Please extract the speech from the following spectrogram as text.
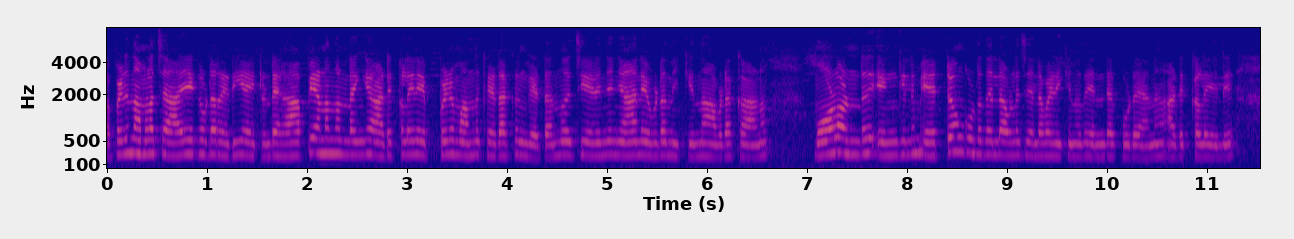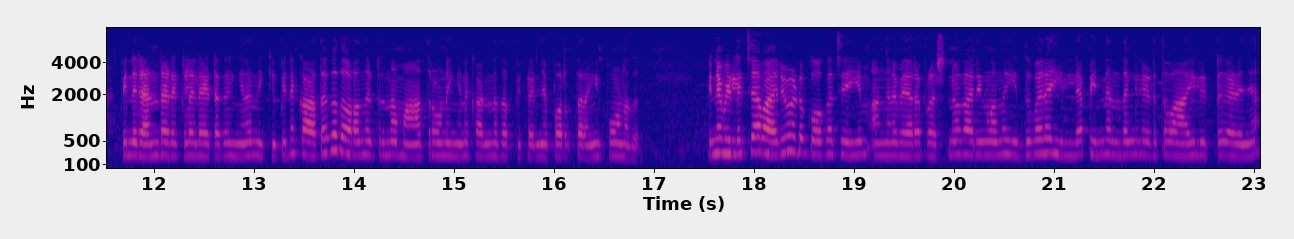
അപ്പോഴും നമ്മളെ ചായയൊക്കെ ഇവിടെ റെഡി ആയിട്ടുണ്ട്. ഹാപ്പി ആണെന്നുണ്ടെങ്കിൽ അടുക്കളയിൽ എപ്പോഴും വന്ന് കിടക്കും കേട്ടോ. എന്ന് വെച്ച് കഴിഞ്ഞാൽ ഞാൻ എവിടെ നിൽക്കുന്ന അവിടെ കാണും. മോളുണ്ട് എങ്കിലും ഏറ്റവും കൂടുതൽ അവൾ ചിലവഴിക്കുന്നത് എന്റെ കൂടെയാണ് അടുക്കളയിൽ. പിന്നെ രണ്ട് അടുക്കളയിലായിട്ടൊക്കെ ഇങ്ങനെ നിൽക്കും. പിന്നെ കഥക് തുറന്നിട്ടിരുന്നാൽ മാത്രമാണ് ഇങ്ങനെ കണ്ണ് തപ്പിക്കഴിഞ്ഞാൽ പുറത്തിറങ്ങി പോണത്. പിന്നെ വിളിച്ചാൽ വരും എടുക്കുകയൊക്കെ ചെയ്യും. അങ്ങനെ വേറെ പ്രശ്നമോ കാര്യങ്ങളൊന്നും ഇതുവരെ ഇല്ല. പിന്നെ എന്തെങ്കിലും എടുത്ത് വായിലിട്ട് കഴിഞ്ഞാൽ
